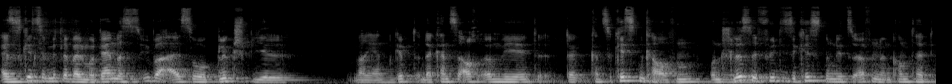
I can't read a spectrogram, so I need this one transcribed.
also es gibt ja mittlerweile modern, dass es überall so Glücksspiel-Varianten gibt. Und da kannst du auch irgendwie, da, kannst du Kisten kaufen und Schlüssel für diese Kisten, um die zu öffnen. Dann kommt halt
